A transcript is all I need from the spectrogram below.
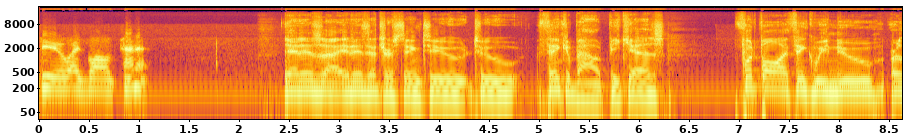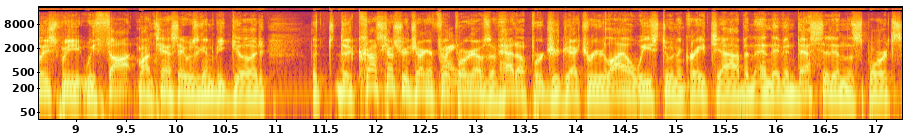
do as well as tennis. Yeah, it is. Uh, it is interesting to to think about because football. I think we knew, or at least we we thought Montana State was going to be good. The, the cross country and track and field Right. programs have had upward trajectory. Lyle Weese doing a great job, and, and they've invested in the sports.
